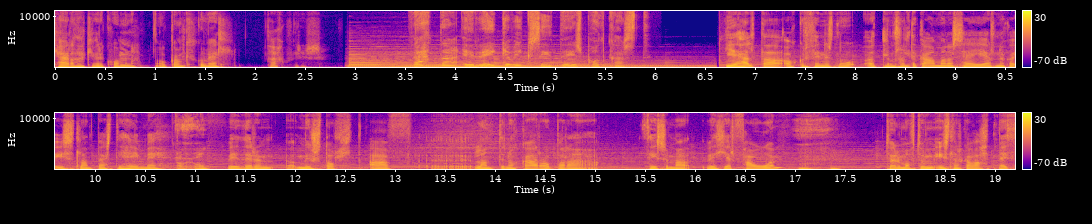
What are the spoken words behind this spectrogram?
kæra þakki fyrir komina og gangi ykkur vel. Takk fyrir. Þetta er Reykjavík C-Days podcast. Ég held að okkur finnist nú öllum svolítið gaman að segja svona eitthvað Ísland best í heimi. Já, já. Við erum mjög stolt af uh, landin okkar og bara því sem við hér fáum. Mm -hmm. Tölum oft um íslenska vatnið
